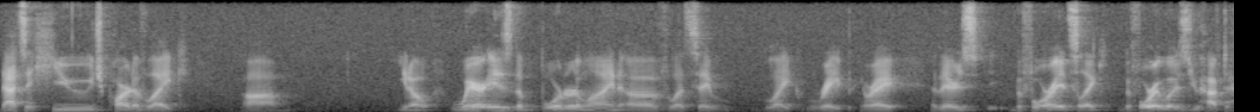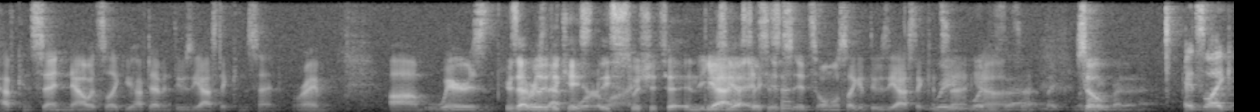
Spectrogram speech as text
that's a huge part of like um, you know where is the borderline of let's say like rape right? There's before it's like before it was you have to have consent now it's like you have to have enthusiastic consent right um, where's Is that where's really the that case? They borderline? switch it to yeah, enthusiastic yeah it's, it's, consent. it's almost like enthusiastic Wait, consent what you know, is that? Like, what So- do you mean by that? it's like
